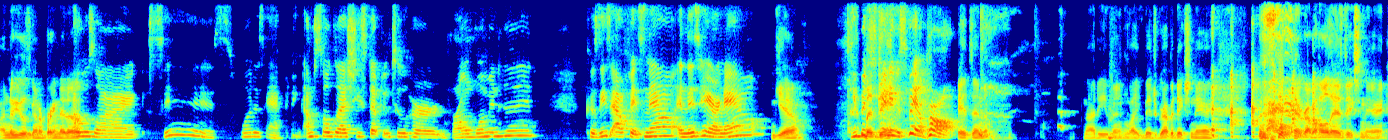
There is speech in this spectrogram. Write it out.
I knew you was gonna bring that up. I was like, sis, what is happening? I'm so glad she stepped into her grown womanhood. Cause these outfits now and this hair now, Yeah, you bitches But can't even spell prom. it's in. Not even like, bitch, grab a dictionary. grab a whole ass dictionary.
